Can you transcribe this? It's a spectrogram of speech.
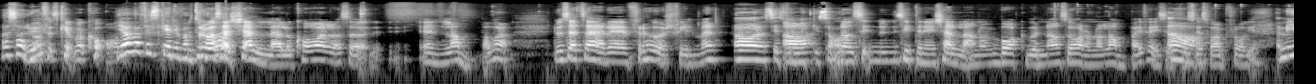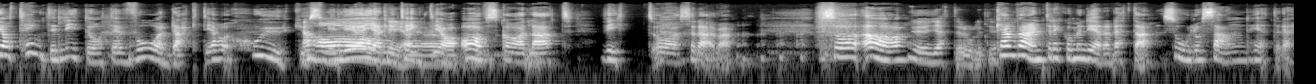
Vad sa du? Varför ska det vara kallt? Ja, varför ska det vara Jag tror det var källarlokal och så en lampa bara. Du har sett så här eh, förhörsfilmer? Ja, jag ser så Ja, mycket sånt. de si- de sitter nere i källaren och är bakbundna och så har de någon lampa i facet Ja. och ska svara på frågor. Men jag tänkte lite åt det vårdaktiga, sjukhusmiljö Jaha, okej, ja, tänkte ja. jag. Avskalat, vitt och sådär va. Så ja, Det är jätteroligt ju. kan varmt rekommendera detta. Sol och sand heter det.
